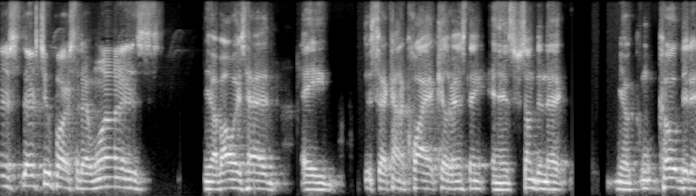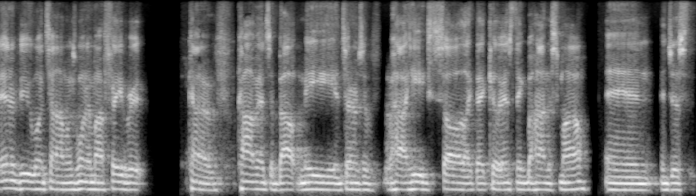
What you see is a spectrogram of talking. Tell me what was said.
There's there's two parts to that. One is you know i've always had a that kind of quiet killer instinct and it's something that you know Kobe did an interview one time it was one of my favorite kind of comments about me in terms of how he saw like that killer instinct behind the smile and and just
